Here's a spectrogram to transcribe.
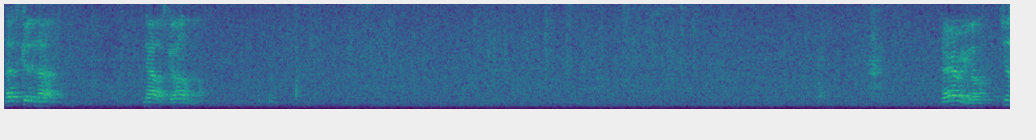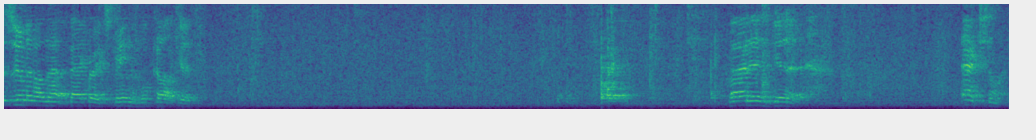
That's good enough. Now it's gone though. There we go. Just zoom in on that back right screen and we'll call it good. That is good. Excellent.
